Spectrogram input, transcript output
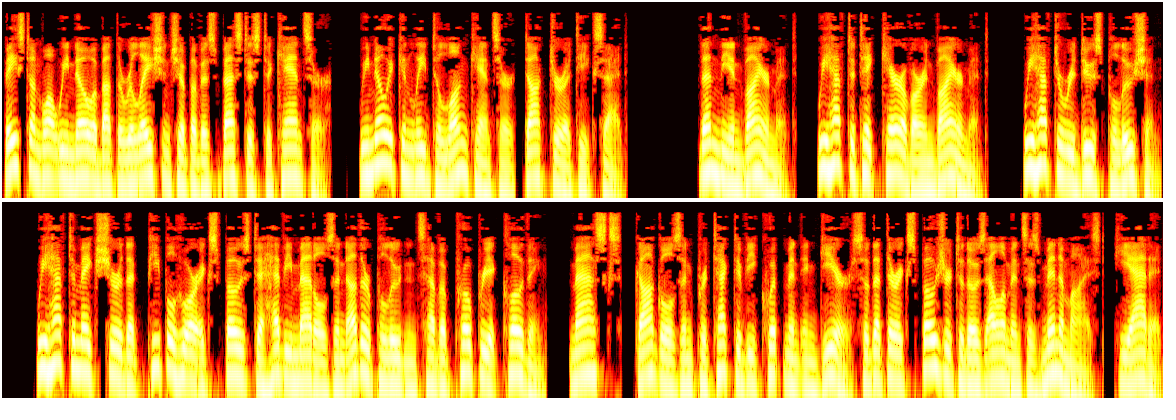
based on what we know about the relationship of asbestos to cancer, we know it can lead to lung cancer, Dr. Atiq said. Then the environment. We have to take care of our environment. We have to reduce pollution. We have to make sure that people who are exposed to heavy metals and other pollutants have appropriate clothing, masks, goggles and protective equipment and gear so that their exposure to those elements is minimized, he added.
